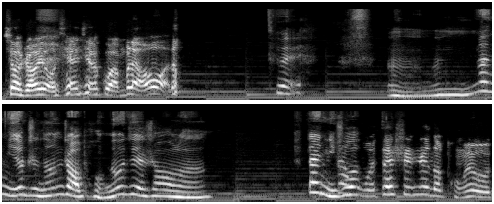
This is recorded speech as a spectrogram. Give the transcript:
需要找有钱且管不了我的。对，嗯，那你就只能找朋友介绍了。但你说我在深圳的朋友。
